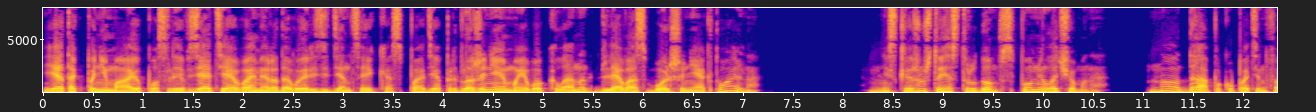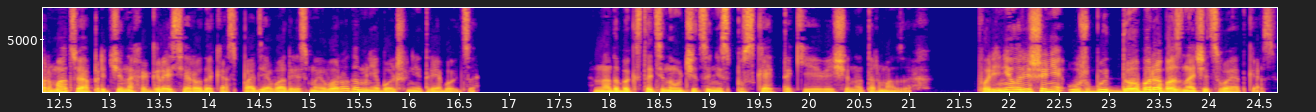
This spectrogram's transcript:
Я так понимаю, после взятия вами родовой резиденции Каспадия предложение моего клана для вас больше не актуально? Не скажу, что я с трудом вспомнил, о чем она. Но да, покупать информацию о причинах агрессии рода Каспадия в адрес моего рода мне больше не требуется. Надо бы, кстати, научиться не спускать такие вещи на тормозах. Принял решение уж будь добр обозначить свой отказ.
